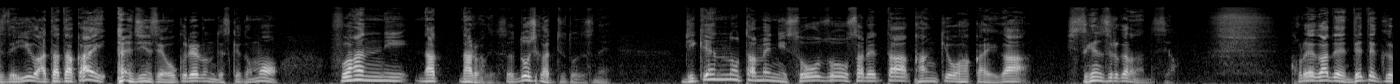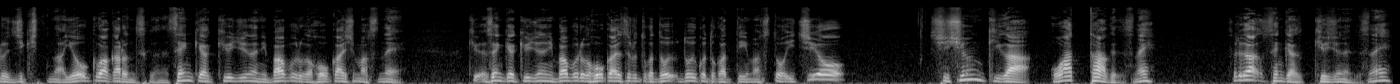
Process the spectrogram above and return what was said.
ズでいう暖かい人生を送れるんですけども不安になるわけです。どうしてかっていうとですね利権のために創造された環境破壊が出現するからなんですよ。これがね、出てくる時期っていうのはよくわかるんですけどね、1990年にバブルが崩壊しますね。1990年にバブルが崩壊するとかどういうことかって言いますと、一応、思春期が終わったわけですね。それが1990年ですね。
